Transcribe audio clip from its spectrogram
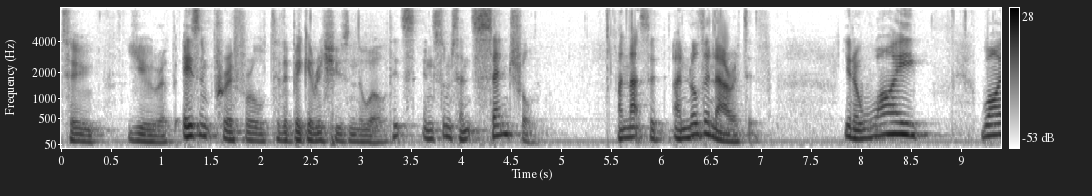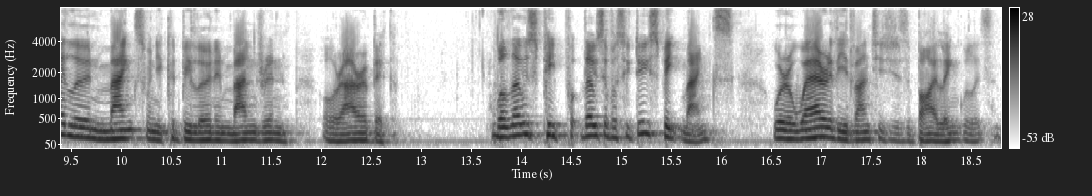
to Europe, isn't peripheral to the bigger issues in the world. It's, in some sense, central. And that's a, another narrative. You know, why why learn Manx when you could be learning Mandarin or Arabic? Well, those, people, those of us who do speak Manx, we're aware of the advantages of bilingualism.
